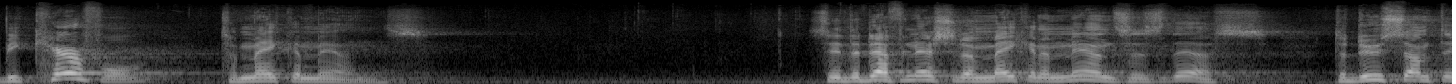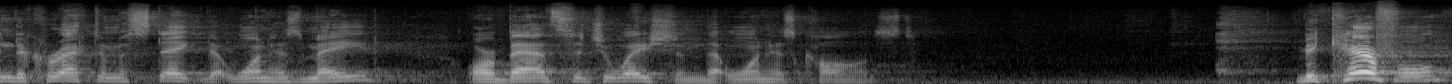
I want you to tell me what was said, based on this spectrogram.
Be careful to make amends. See, the definition of making amends is this to do something to correct a mistake that one has made or a bad situation that one has caused. Be careful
